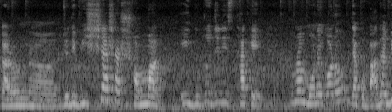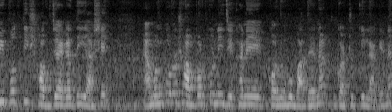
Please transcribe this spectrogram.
কারণ যদি বিশ্বাস আর সম্মান এই দুটো জিনিস থাকে, তোমরা মনে করো, দেখো বাধা বিপত্তি সব জায়গাতেই আসে। এমন কোনো সম্পর্ক নেই যেখানে কলহ বাঁধে না টুকাটুকি লাগে না।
